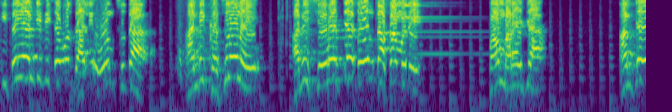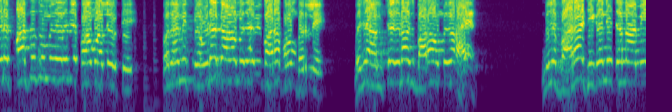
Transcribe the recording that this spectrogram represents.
तिथेही आमची दिशाभूल झाली होऊन सुद्धा आम्ही खचलो नाही. आम्ही शेवटच्या दोन तासामध्ये फॉर्म भरायच्या. आमच्याकडे पाचच उमेदवारांचे फॉर्म आले होते पण आम्ही तेवढ्या काळामध्ये आम्ही बारा फॉर्म भरले. म्हणजे आमच्याकडे आज बारा उमेदवार आहेत. म्हणजे बारा ठिकाणी त्यांना आम्ही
